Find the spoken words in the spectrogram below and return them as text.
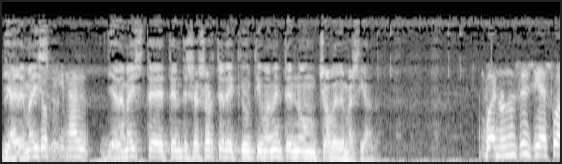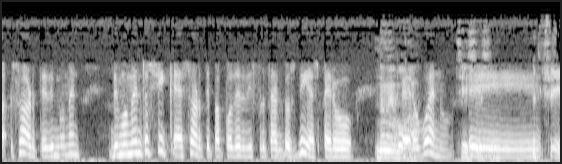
E ademais e final... e ademais te, tendes a sorte de que últimamente non chove demasiado. Bueno, non sei se é sorte, de momento de momento sí que é sorte para poder disfrutar dos días, pero non é boa. pero bueno, sí, sí, eh, sí.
